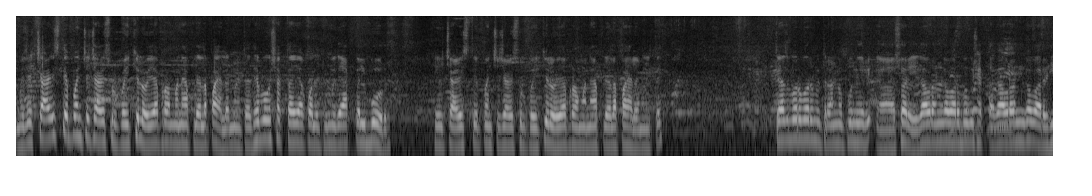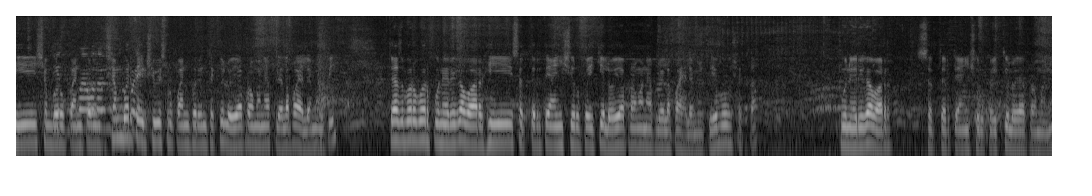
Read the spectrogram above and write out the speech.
म्हणजे चाळीस ते पंचेचाळीस रुपये किलो याप्रमाणे आपल्याला पाहायला मिळतात. हे बघू शकता या क्वालिटीमध्ये ॲपल बोर. हे चाळीस ते पंचेचाळीस रुपये किलो याप्रमाणे आपल्याला पाहायला मिळते. त्याचबरोबर मित्रांनो पुणे सॉरी गावरान गवार बघू शकता. गावरान गवार ही शंभर रुपयांपर्यंत शंभर ते एकशे वीस रुपयांपर्यंत किलो याप्रमाणे आपल्याला पाहायला मिळते. त्याचबरोबर पुणेरी गवार ही सत्तर ते ऐंशी रुपये किलो याप्रमाणे आपल्याला पाहायला मिळते. हे बघू शकता. पुणेरी गवार सत्तर ते ऐंशी रुपये किलो याप्रमाणे.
